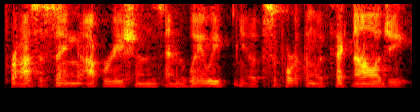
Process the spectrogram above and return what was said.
processing operations and the way we, you know, support them with technology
